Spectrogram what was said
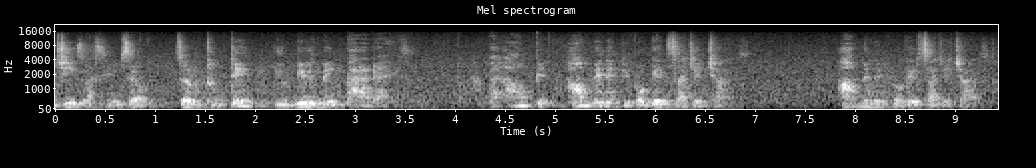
Jesus himself. So today you'll be with me in paradise. But how, how many people get such a chance? How many people get such a chance?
